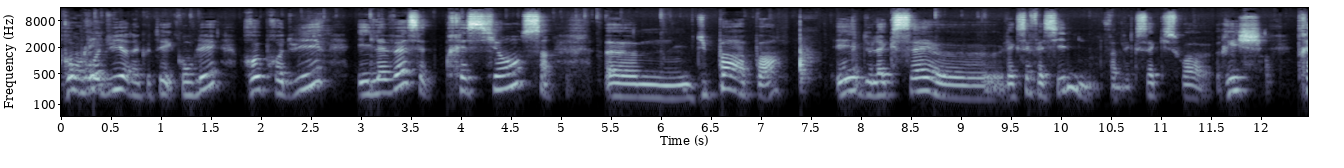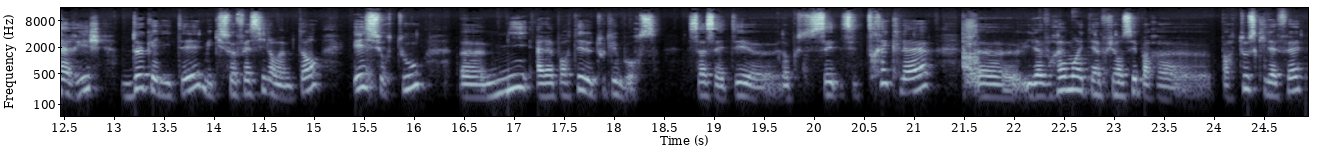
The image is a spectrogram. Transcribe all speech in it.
reproduire d'un côté, combler, reproduire, et il avait cette préscience du pas à pas et de l'accès, l'accès facile, enfin de l'accès qui soit riche très riche, de qualité, mais qui soit facile en même temps, et surtout euh, mis à la portée de toutes les bourses. Ça, ça a été euh, donc c'est très clair. Euh, il a vraiment été influencé par par tout ce qu'il a fait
